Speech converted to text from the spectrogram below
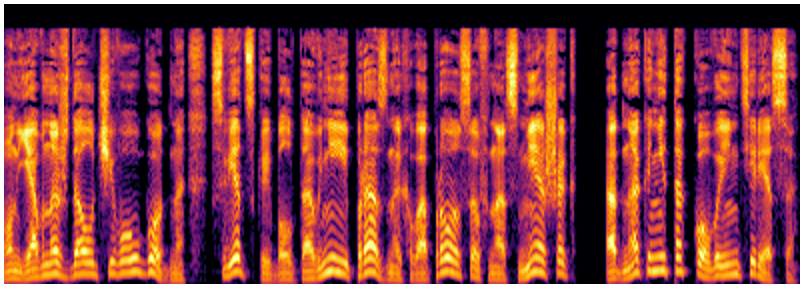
Он явно ждал чего угодно — светской болтовни, праздных вопросов, насмешек, однако не такого интереса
